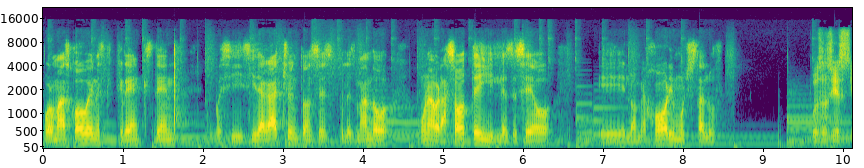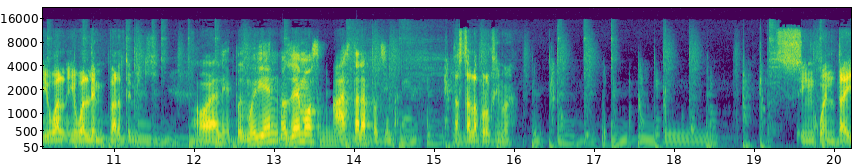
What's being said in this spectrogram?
Por más jóvenes que crean que estén, pues sí, sí de agacho. Entonces, pues les mando un abrazote y les deseo eh, lo mejor y mucha salud. Pues así es, igual, igual de mi parte, Miki. Órale, pues muy bien, nos vemos. Hasta la próxima. Hasta la próxima. 50 y...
